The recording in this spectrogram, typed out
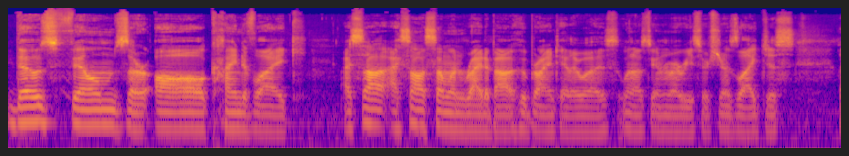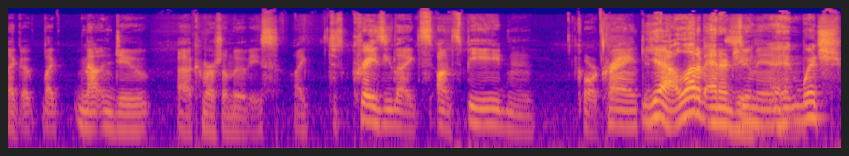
those films are all kind of like I saw I saw someone write about who Brian Taylor was when I was doing my research, and it was like just like a, like Mountain Dew uh, commercial movies, like just crazy like on speed and or crank. and- Yeah, a lot of energy, Zoom in. and which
